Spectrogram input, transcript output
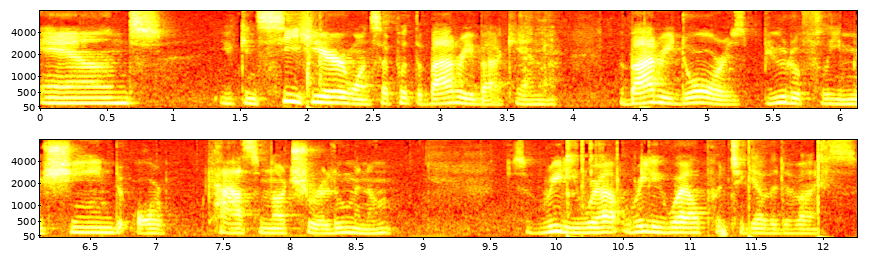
And you can see here once I put the battery back in the battery door is beautifully machined or cast I'm not sure aluminum. It's a really well really well put together device.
